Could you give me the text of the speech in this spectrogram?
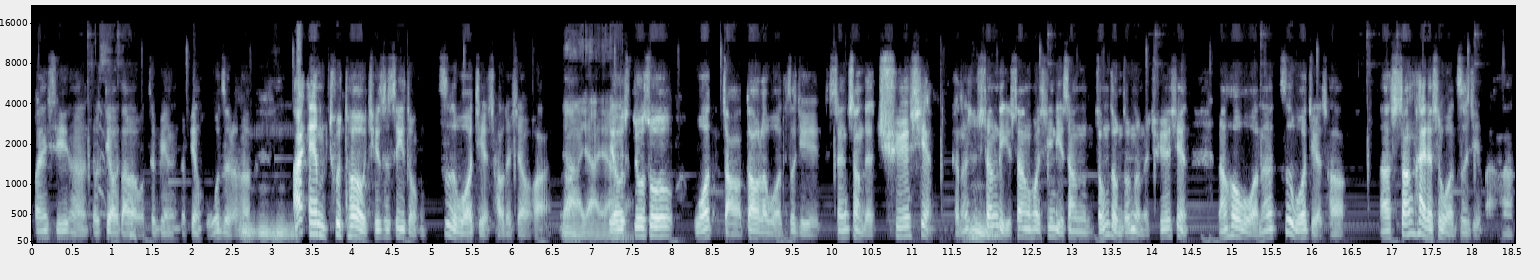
关系啊，都掉到了我这边，都变胡子了哈。嗯嗯 I am too tall 其实是一种自我解嘲的笑话。呀呀呀！有就是说我找到了我自己身上的缺陷，可能是生理上或心理上种种种种的缺陷，然后我呢自我解嘲，啊，伤害的是我自己嘛哈。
